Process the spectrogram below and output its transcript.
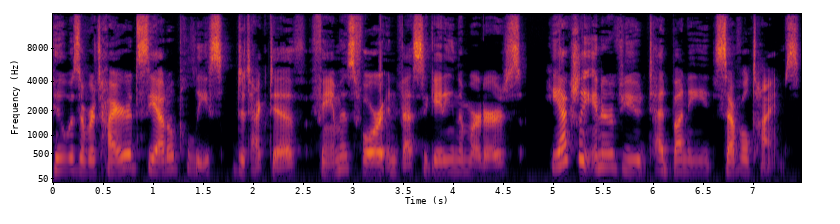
who was a retired Seattle police detective famous for investigating the murders, he actually interviewed Ted Bundy several times,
